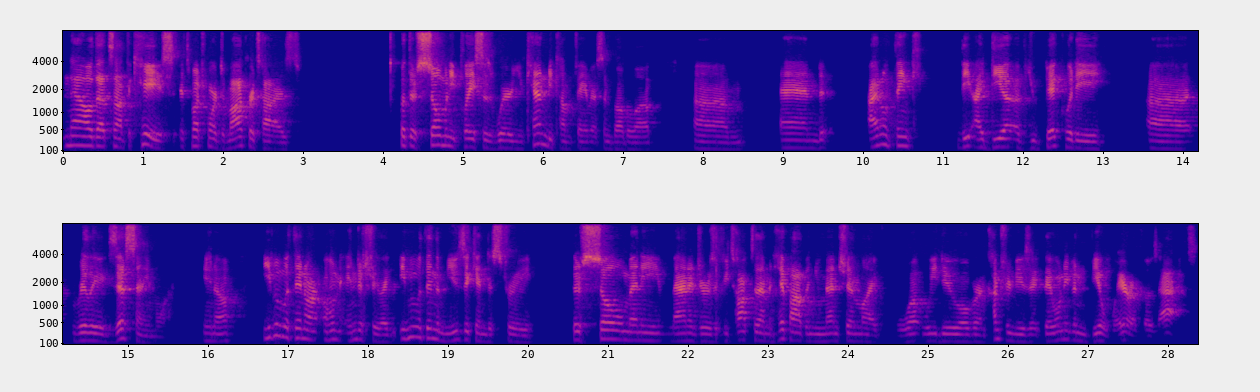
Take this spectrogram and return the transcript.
now that's not the case. It's much more democratized. But there's so many places where you can become famous and bubble up. Um, and I don't think the idea of ubiquity uh, really exists anymore. You know, even within our own industry, like even within the music industry, there's so many managers. If you talk to them in hip hop and you mention like what we do over in country music, they won't even be aware of those acts.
